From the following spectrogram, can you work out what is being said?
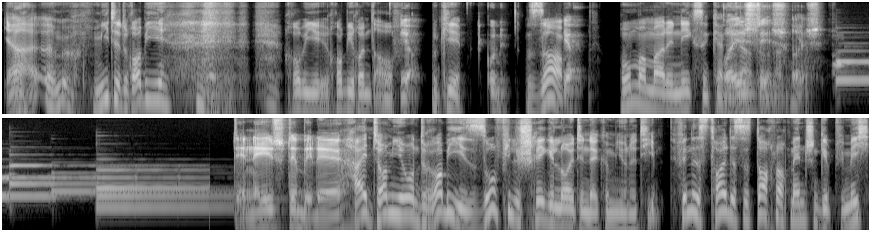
Ja, ähm, mietet Robby. Robby, Robby räumt auf. Ja. Okay. Gut. So. Ja. Holen wir mal den nächsten Kandidaten. Richtig, richtig. Der nächste bitte. Hi Tommy und Robby, so viele schräge Leute in der Community. Finde es toll, dass es doch noch Menschen gibt wie mich.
